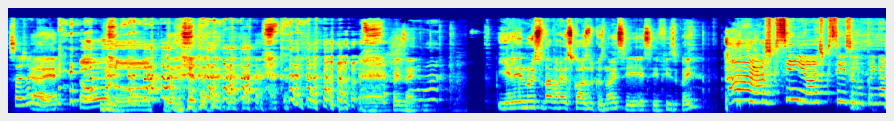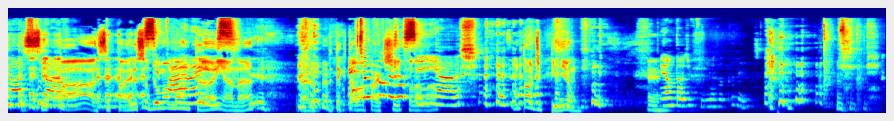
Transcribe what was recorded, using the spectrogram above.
Só joguei. Ah, é? Ô, oh, louco! é, pois é. Então. E ele não estudava raios cósmicos, não, esse, esse físico aí? Ah, acho que sim, acho que sim, se eu não tô enganado. Se pá, se pá, ele subiu uma montanha, né? Pra detectar é, uma partícula assim, lá. acho. Um tal de pion. É. é um tal de fio, exatamente.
